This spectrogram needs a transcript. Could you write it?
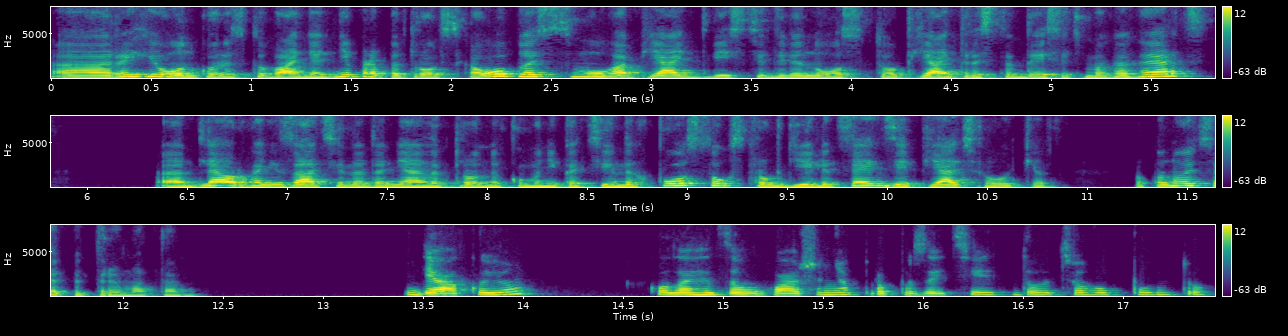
Е, Регіон користування Дніпропетровська область, смуга 5290-5310 МГц. Е, Для організації надання електронних комунікаційних послуг строк дії ліцензії 5 років. Пропонується підтримати. Дякую. Колеги, зауваження, пропозиції до цього пункту?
